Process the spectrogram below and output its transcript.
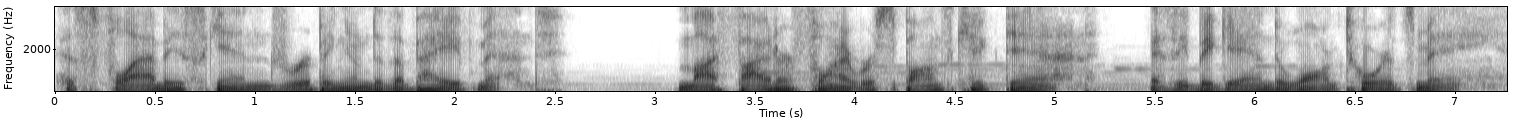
his flabby skin dripping onto the pavement. My fight or flight response kicked in as he began to walk towards me.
